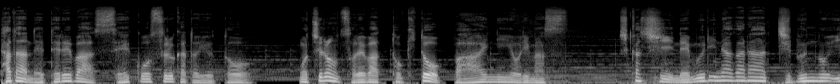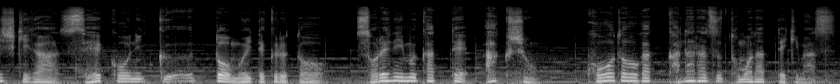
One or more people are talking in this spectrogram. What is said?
ただ寝てれば成功するかというともちろんそれは時と場合によります。しかし眠りながら自分の意識が成功にぐーっと向いてくるとそれに向かってアクション行動が必ず伴っていきます。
